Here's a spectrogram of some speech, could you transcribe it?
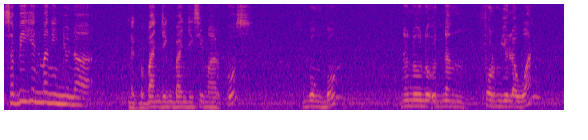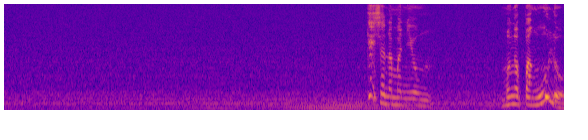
Sabihin man ninyo na nagbabanjing-banjing si Marcos, Bongbong, nanonood ng Formula 1, kaysa naman yung mga pangulo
